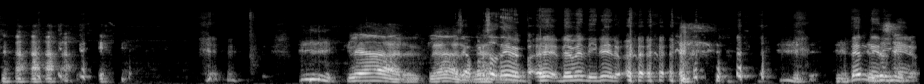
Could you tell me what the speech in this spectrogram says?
claro, claro. O sea, por eso deben, eh, deben dinero. Denme dinero.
